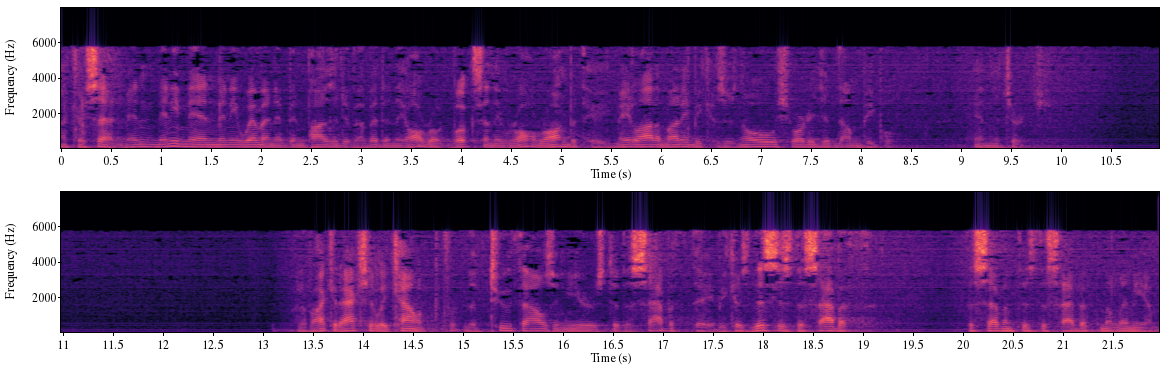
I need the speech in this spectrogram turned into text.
like I said, men, many men, many women have been positive of it, and they all wrote books, and they were all wrong, but they made a lot of money because there's no shortage of dumb people in the church. But if I could actually count the 2,000 years to the Sabbath day, because this is the Sabbath, the seventh is the Sabbath millennium.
